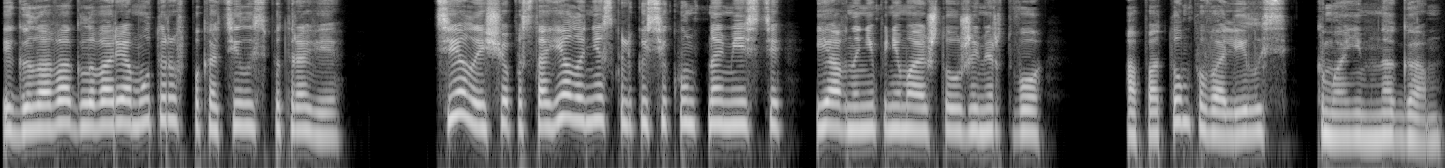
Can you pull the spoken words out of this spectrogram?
и голова главаря муторов покатилась по траве. Тело еще постояло несколько секунд на месте, явно не понимая, что уже мертво, а потом повалилось к моим ногам.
